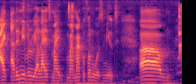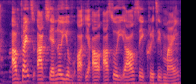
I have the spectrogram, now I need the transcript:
I, I didn't even realize my, my microphone was mute. Um, I'm trying to ask you. I know you've uh, also you also a creative mind,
